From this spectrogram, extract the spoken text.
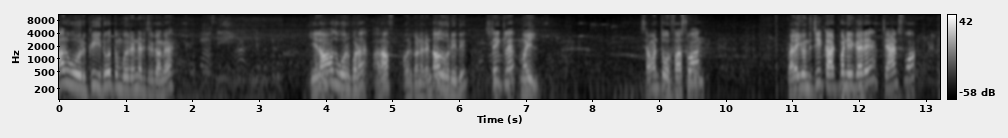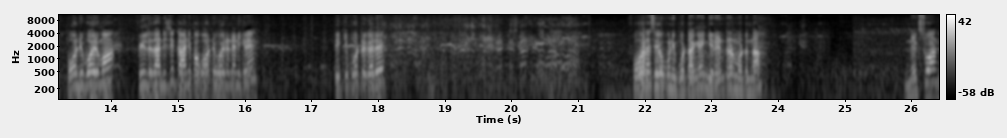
ஆறு ஓவருக்கு இருபத்தொம்போது ரன் அடிச்சிருக்காங்க. ஏழாவது ஓவர் பட அராஃப் அவருக்கான ரெண்டாவது ஓவர் இது. ஸ்ட்ரைக்கில் மயில். செவன்த் ஓவர் ஃபர்ஸ்ட் ஒன் வேலைக்கு வந்துச்சு கட் பண்ணியிருக்காரு. சான்ஸ் ஃபார் பவுண்ட்ரி போயிருமா? ஃபீல்டர் தாண்டிச்சு கண்டிப்பாக பவுண்ட்ரி போயிருன்னு நினைக்கிறேன். தூக்கி போட்டிருக்காரு. ஃபோரை சேவ் பண்ணி போட்டாங்க. இங்கே ரெண்டு ரன் மட்டும்தான். நெக்ஸ்ட் ஒன்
